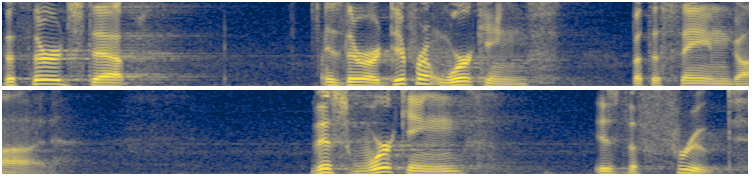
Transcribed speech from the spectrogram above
The third step is there are different workings, but the same God. This workings is the fruit,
